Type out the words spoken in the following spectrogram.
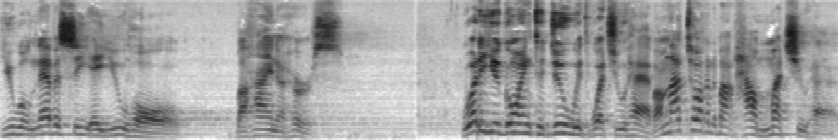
you will never see a U Haul behind a hearse. What are you going to do with what you have? I'm not talking about how much you have.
